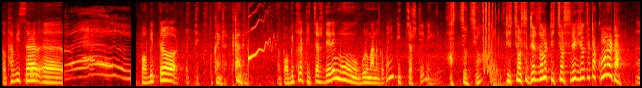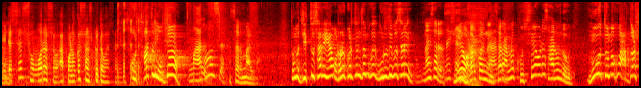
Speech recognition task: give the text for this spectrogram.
ତଥାପି ସାର୍ ପବିତ୍ର କାହିଁକି କାହିଁକି পবিত্র টিচর্স ডে মু গুরু মান টিচর্স ডে নেই আশ্চর্য টিচর্স ডে তুমি টিচর্স নেই যাও এটা কোন এটা এটা স্যার সমরস আপনার সংস্কৃত ভাষায় অর্থাৎ মদ মাল স্যার ତୁମ ଜିତୁ ସାର୍ ଏହା ଅର୍ଡର କରିଛନ୍ତି ତମକୁ ଗୁରୁ ଦିବସରେ ନାଇଁ ସାର୍ ସିଏ ଅର୍ଡର କରିନାହାନ୍ତି ସାର୍ ଆମେ ଖୁସିରେ ଗୋଟେ ସାର୍ଙ୍କୁ ଦେଉଛୁ ମୁଁ ତୁମକୁ ଆଦର୍ଶ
